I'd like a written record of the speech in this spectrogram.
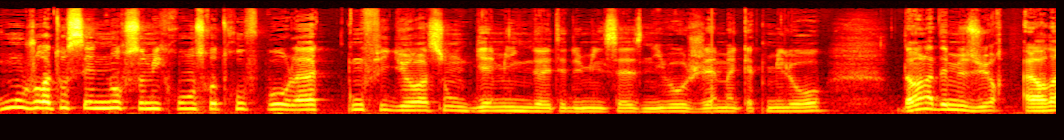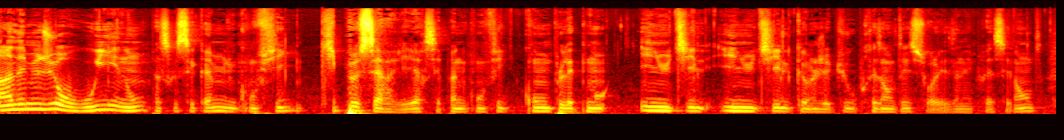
Bonjour à tous, c'est Nours au micro, on se retrouve pour la configuration gaming de l'été 2016 niveau GMA 4000 euros dans la démesure. Alors dans la démesure, oui et non, parce que c'est quand même une config qui peut servir, c'est pas une config complètement inutile, inutile comme j'ai pu vous présenter sur les années précédentes.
